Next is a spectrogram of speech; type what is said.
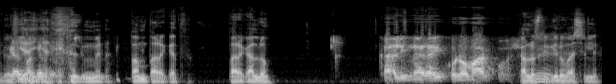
Γεια, γεια, καλημέρα. Πάμε παρακάτω. Παρακαλώ. Καλημέρα, Οικονομάρκος. Καλώς τον κύριο Βασίλη.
